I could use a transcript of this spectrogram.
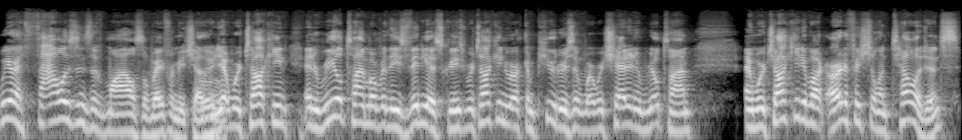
We are thousands of miles away from each other, and yet we're talking in real time over these video screens. We're talking to our computers, and where we're chatting in real time, and we're talking about artificial intelligence.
